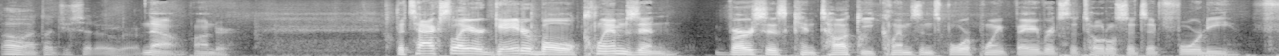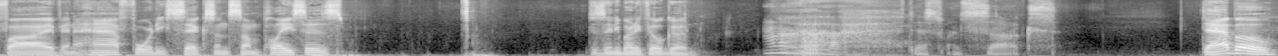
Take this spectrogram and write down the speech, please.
Oh, I thought you said over. no, under. The TaxSlayer Gator Bowl, Clemson versus Kentucky. Clemson's four-point favorites. The total sits at 45 and a half, 46 in some places. Does anybody feel good? This one sucks. Dabo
